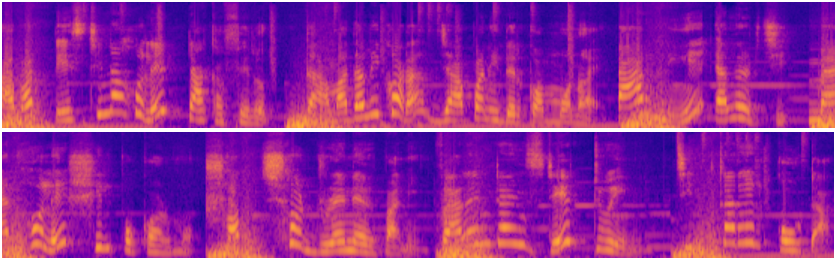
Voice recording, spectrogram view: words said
খাবার টেস্টি না হলে টাকা ফেরত। দামাদামি করা জাপানিদের কম্য নয়। তার নিয়ে অ্যালার্জি। ম্যান হলে শিল্পকর্ম। স্বচ্ছ ড্রেনের পানি। Valentine's day twin. চিৎকারের কৌটা।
